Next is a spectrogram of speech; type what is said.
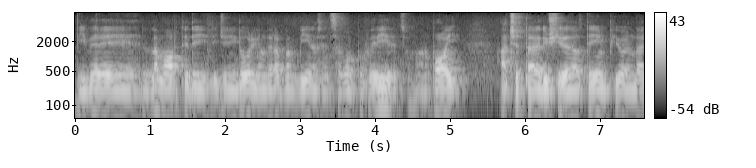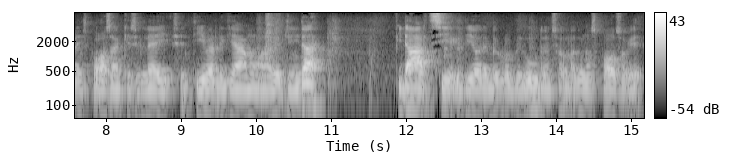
vivere la morte dei, dei genitori quando era bambina senza colpo ferire, insomma, poi accettare di uscire dal Tempio e andare in sposa anche se lei sentiva il richiamo alla verginità, fidarsi che Dio avrebbe provveduto insomma ad uno sposo che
